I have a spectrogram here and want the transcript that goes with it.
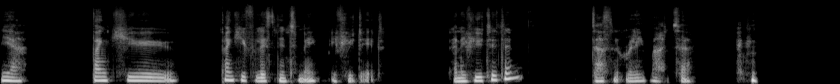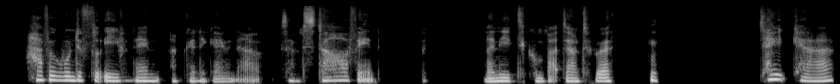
yeah, thank you Thank you for listening to me if you did. And if you didn't, doesn't really matter. Have a wonderful evening. I'm going to go now because I'm starving. I need to come back down to earth. Take care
